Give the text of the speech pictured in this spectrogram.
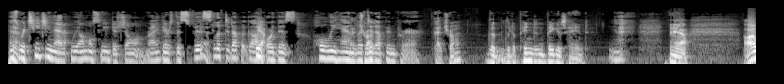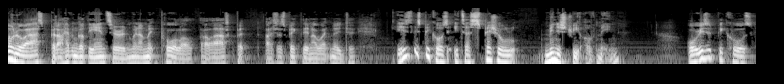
As we're teaching that, we almost need to show them, right? There's this fist Yeah. lifted up at God Yeah. or this holy hand That's lifted right. up in prayer. That's right. The, the dependent beggar's hand. Yeah. Now, I want to ask, but I haven't got the answer, and when I meet Paul, I'll, I'll ask, but I suspect then I won't need to. Is this because it's a special ministry of men, or is it because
